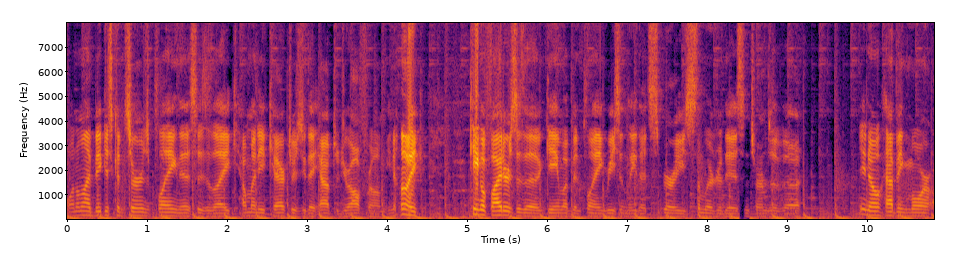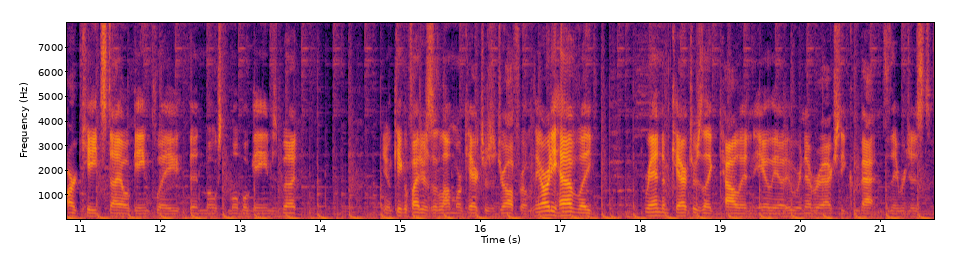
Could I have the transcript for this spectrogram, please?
one of my biggest concerns playing this is like, how many characters do they have to draw from? You know, like, King of Fighters is a game I've been playing recently that's very similar to this in terms of, uh, you know, having more arcade-style gameplay than most mobile games, but, you know, King of Fighters has a lot more characters to draw from. They already have, like, random characters like Palette and Alia who were never actually combatants, they were just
